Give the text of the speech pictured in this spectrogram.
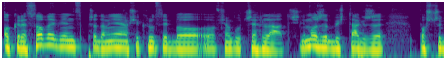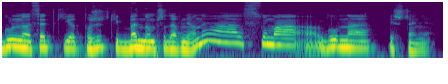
okresowe, więc przedawniają się krócej, bo w ciągu 3 lat. Czyli może być tak, że poszczególne odsetki od pożyczki będą przedawnione, a suma główna jeszcze nie.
